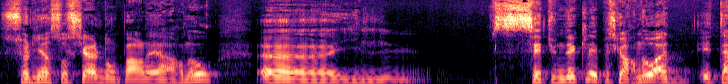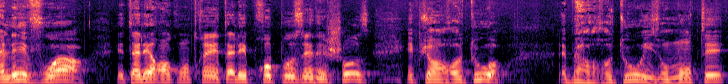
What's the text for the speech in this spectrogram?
ce lien social dont parlait Arnaud. C'est une des clés, parce qu'Arnaud est allé voir, est allé rencontrer, est allé proposer des choses, et puis en retour, eh en retour, ils ont monté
